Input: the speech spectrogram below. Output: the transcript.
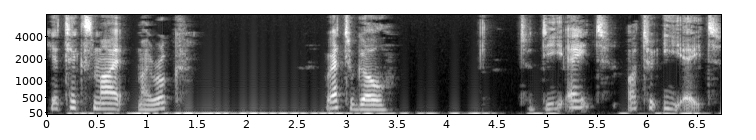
Here takes my, my rook. Where to go? To d8 or to e8?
